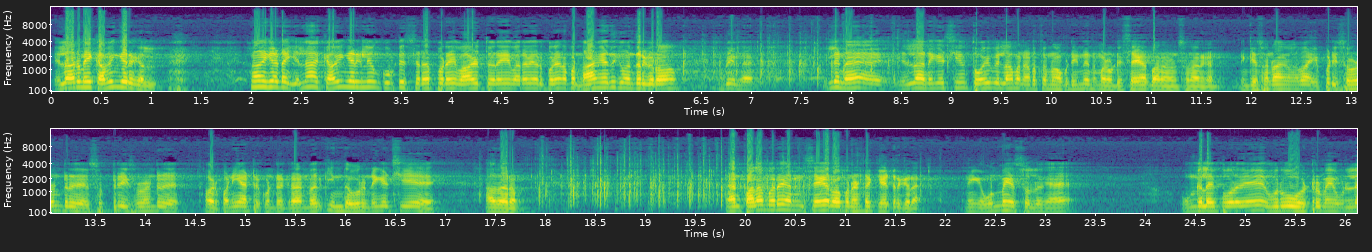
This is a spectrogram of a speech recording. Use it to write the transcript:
எல்லாருமே கவிஞர்கள். நான் கேட்டேன் எல்லா கவிஞர்களையும் கூப்பிட்டு சிறப்புரை வாழ்த்துறை வரவேற்புரை அப்போ நாங்கள் எதுக்கு வந்திருக்கிறோம்? அப்படின்னு. இல்லைண்ணே எல்லா நிகழ்ச்சியும் தொய்வு இல்லாமல் நடத்தணும் அப்படின்னு நம்மளுடைய செயற்பாளர் சொன்னார்கள். நீங்கள் சொன்னாங்களா எப்படி சுழன்று சுற்றி சுழன்று அவர் பணியாற்றி கொண்டிருக்கிறார் என்பதற்கு இந்த ஒரு நிகழ்ச்சியே ஆதாரம். நான் பல முறை அண்ணன் சேகர்பாபன் என்று கேட்டிருக்கிறேன். நீங்கள் உண்மையை சொல்லுங்கள் உங்களைப் போலவே உருவ ஒற்றுமை உள்ள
